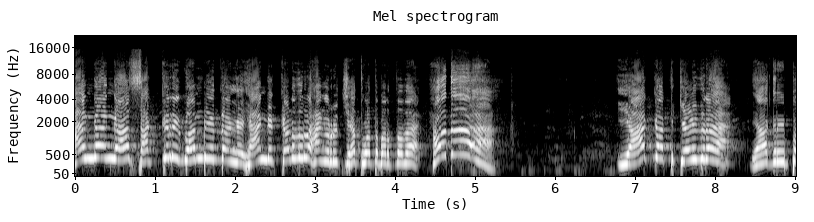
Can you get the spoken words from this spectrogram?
ಹಂಗಂಗ ಸಕ್ಕರೆ ಗೊಂಬಿ ಇದ್ದಂಗ ಹೆಂಗ ಕಡಿದ್ರು ಹಂಗ ರುಚಿ ಹತ್ಕೋತ ಬರ್ತದ. ಹೌದಾ. ಯಾಕತ್ ಕೇಳಿದ್ರ? ಯಾಕ್ರಿಪ್ಪ?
